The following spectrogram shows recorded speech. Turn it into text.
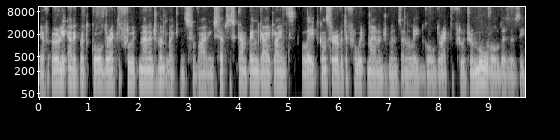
We have early adequate goal-directed fluid management, like in surviving sepsis campaign guidelines, late conservative fluid management, and late goal-directed fluid removal. This is the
